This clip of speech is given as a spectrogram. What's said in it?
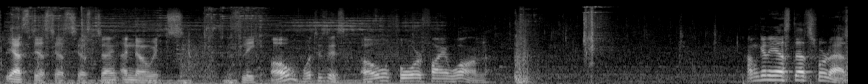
yes, yes, yes, yes. I, I know it's it's leak. Oh, what is this? Oh, four five one. I'm gonna guess that's for that.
